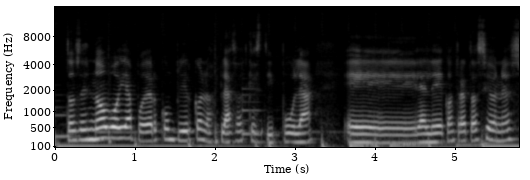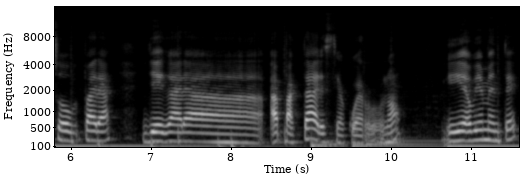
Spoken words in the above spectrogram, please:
Entonces no voy a poder cumplir con los plazos que estipula eh, la ley de contrataciones para llegar a, pactar este acuerdo, ¿no? Y obviamente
